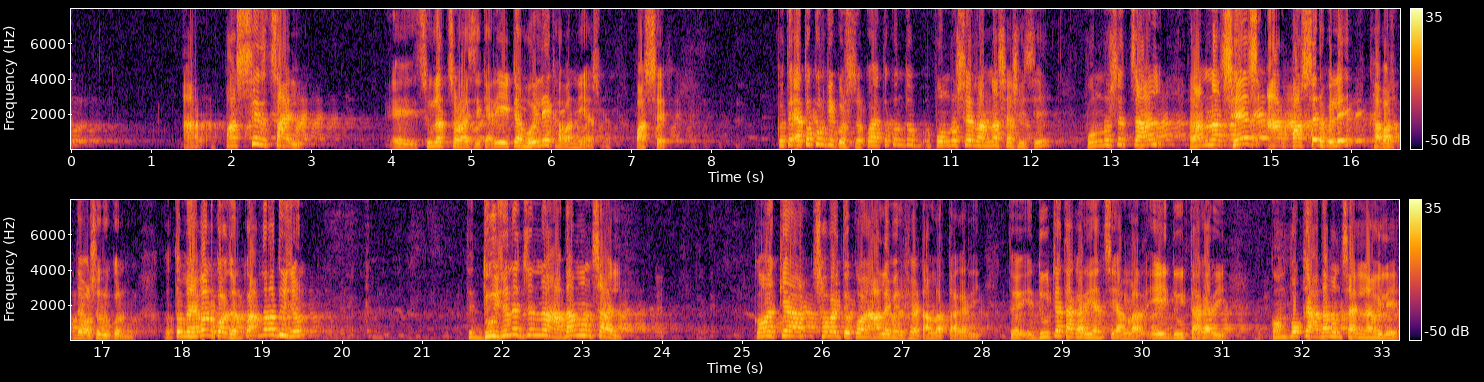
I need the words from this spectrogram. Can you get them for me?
আর পাঁচশের চাল এই চুলাত চড়াইছি আরে এইটা হইলেই খাবার নিয়ে আসব। পাঁচশের কত এতক্ষণ কি করছ? এতক্ষণ তো পনেরোশের রান্না শেষ হয়েছে পনেরোশের চাল রান্না শেষ আর পাঁচশের হইলে খাবার দেওয়া শুরু করব। তো মেহমান কজন আপনারা দুইজন। দুইজনের জন্য আধা মন চাল। কয়, কে সবাই তো কয়, আলেমের ফ্যাট, আল্লাহর তাগারি। তো দুইটা তাগারি আনছি আল্লাহর। এই দুই তাগারি কমপক্ষে আধা মন চাল না হইলে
